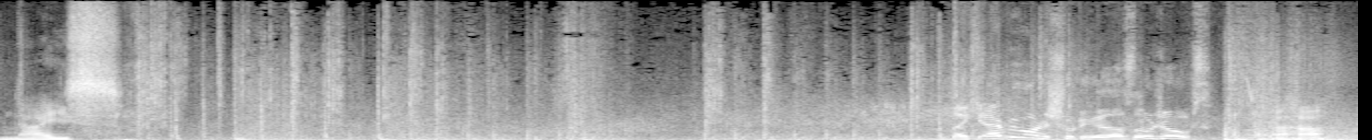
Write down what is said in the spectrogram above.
Nice. Like everyone is shooting at us. No jokes. Uh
